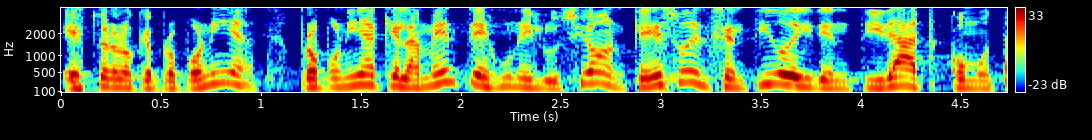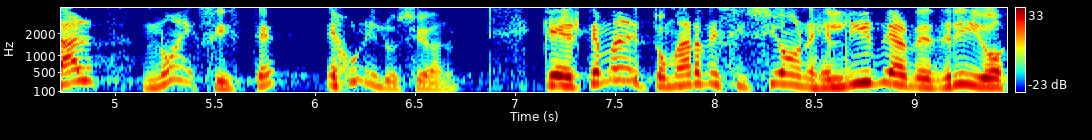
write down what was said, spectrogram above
esto era lo que proponía. Proponía que la mente es una ilusión, que eso del sentido de identidad como tal no existe, es una ilusión. Que el tema de tomar decisiones, el libre albedrío,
